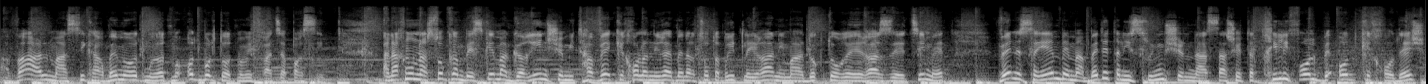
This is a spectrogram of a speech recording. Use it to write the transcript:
אבל מעסיק הרבה מאוד דמויות מאוד בולטות במפרץ הפרסי. אנחנו נעסוק גם בהסכם הגרעין שמתהווה ככל הנראה בין ארצות הברית לאיראן עם הדוקטור אה, רז אה, צימת, ונסיים במעבדת הניסויים של נאס"א שתתחיל לפעול בעוד כחודש,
